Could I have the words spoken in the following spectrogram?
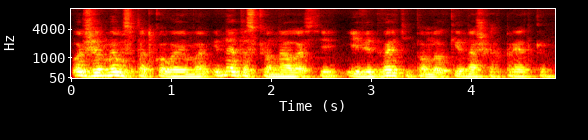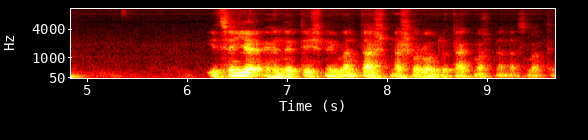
Отже, ми успадковуємо і недосконалості, і відверті помилки наших предків. І це є генетичний вантаж нашого роду, так можна назвати.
